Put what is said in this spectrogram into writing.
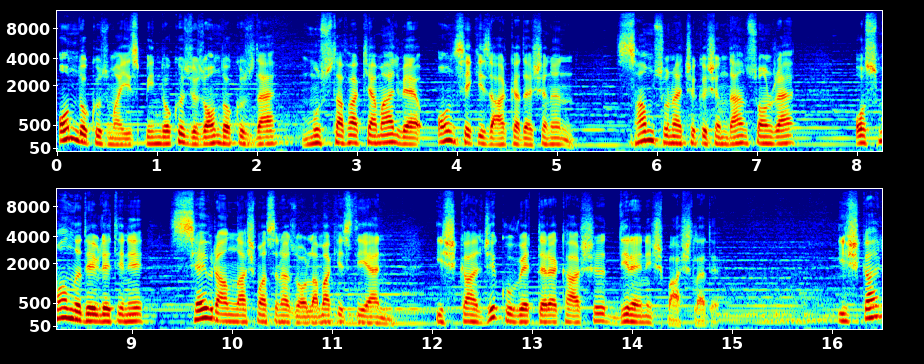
19 Mayıs 1919'da Mustafa Kemal ve 18 arkadaşının Samsun'a çıkışından sonra Osmanlı Devleti'ni Sevr Anlaşması'na zorlamak isteyen işgalci kuvvetlere karşı direniş başladı. İşgal,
